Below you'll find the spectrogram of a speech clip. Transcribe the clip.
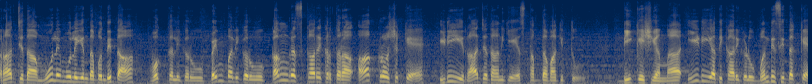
ರಾಜ್ಯದ ಮೂಲೆ ಮೂಲೆಯಿಂದ ಬಂದಿದ್ದ ಒಕ್ಕಲಿಗರು, ಬೆಂಬಲಿಗರು ಕಾಂಗ್ರೆಸ್ ಕಾರ್ಯಕರ್ತರ ಆಕ್ರೋಶಕ್ಕೆ ಇಡೀ ರಾಜಧಾನಿಯೇ ಸ್ತಬ್ಧವಾಗಿತ್ತು. ಡಿಕೆಶಿಯನ್ನ ಇಡಿ ಅಧಿಕಾರಿಗಳು ಬಂಧಿಸಿದ್ದಕ್ಕೆ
